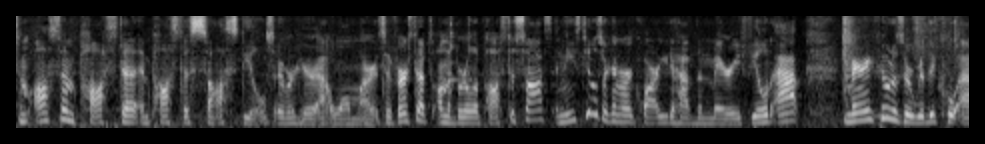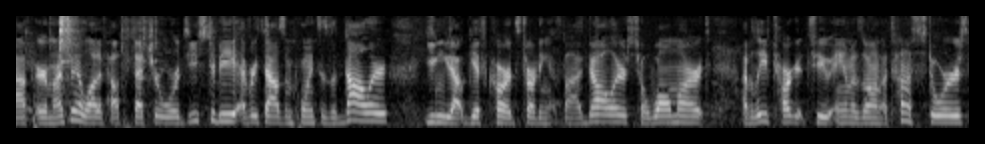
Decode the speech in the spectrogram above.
Some awesome pasta and pasta sauce deals over here at Walmart. So first up's on the Barilla pasta sauce, and these deals are gonna require you to have the Merryfield app. Merryfield is a really cool app. It reminds me a lot of how Fetch Rewards used to be. Every thousand points is a dollar. You can get out gift cards starting at $5 to Walmart. I believe Target to Amazon, a ton of stores.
